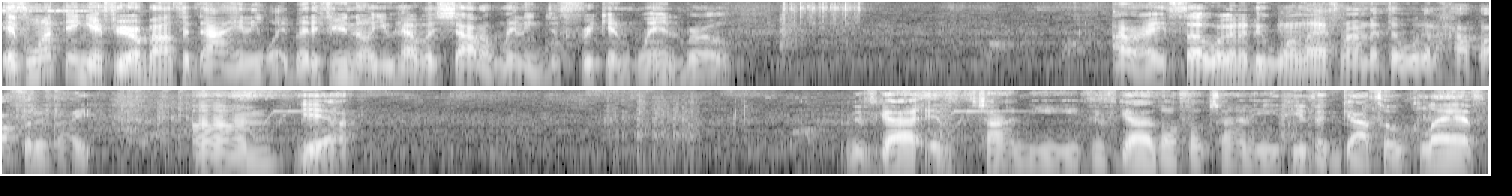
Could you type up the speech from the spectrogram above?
It's one thing if you're about to die anyway, but if you know you have a shot of winning, just freaking win, bro. All right, so we're gonna do one last round, and then we're gonna hop off for the night. Um, yeah. This guy is Chinese. This guy's also Chinese. He's a Gato class.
